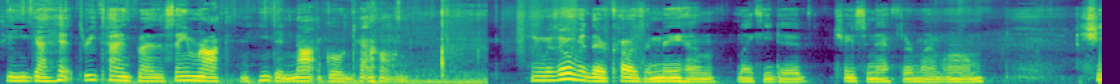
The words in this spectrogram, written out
He got hit three times by the same rock and he did not go down. He was over there causing mayhem, like he did, chasing after my mom. She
